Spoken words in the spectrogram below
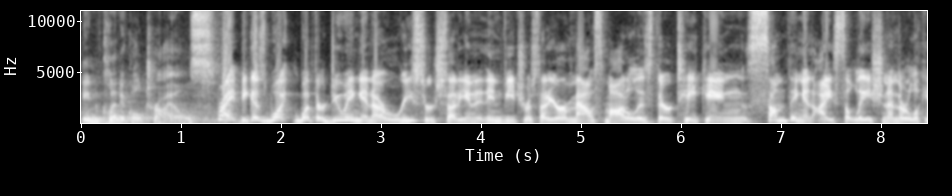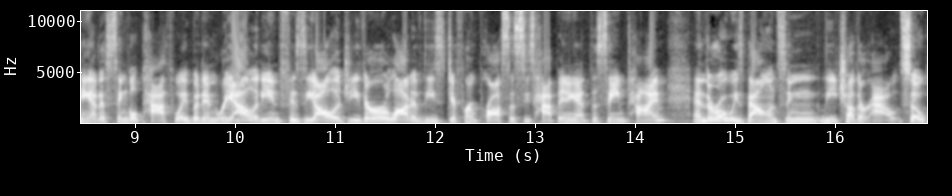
in clinical trials. Right, because what what they're doing in a research study, in an in vitro study or a mouse model, is they're taking something in isolation and they're looking at a single pathway. But in reality, in physiology, there are a lot of these different processes happening at the same time, and they're always balancing each other out. So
